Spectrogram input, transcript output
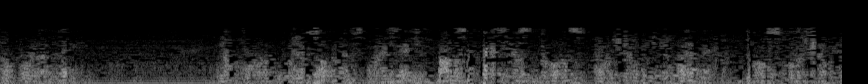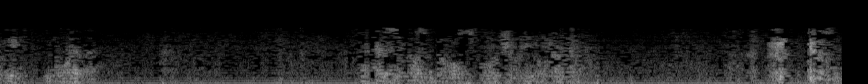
no por la ley, no por buenas obras, por ellos. Vamos a Efesios 2, 8 y 9. 2, 8 y 9. Efesios 2, 8 y 9.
